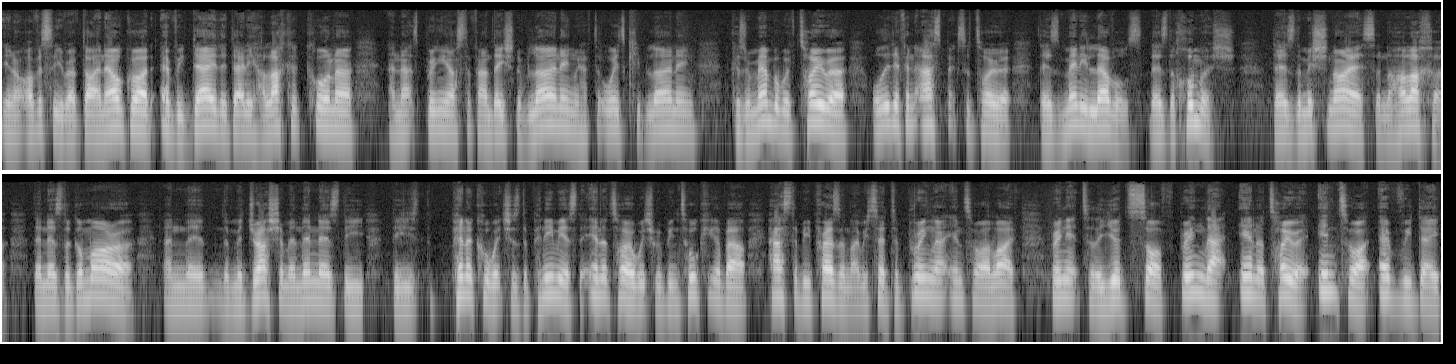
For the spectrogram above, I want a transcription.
you know, obviously Rev Diane Elgrod every day, the daily halakha corner, and that's bringing us the foundation of learning. We have to always keep learning. Because remember, with Torah, all the different aspects of Torah, there's many levels. There's the Chumash, there's the Mishnayos and the Halacha, then there's the Gemara and the, the Midrashim, and then there's the, the, pinnacle, which is the Pnimiyus, the inner Torah, which we've been talking about, has to be present, like we said, to bring that into our life, bring it to the Yud Sof, bring that inner Torah into our everyday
